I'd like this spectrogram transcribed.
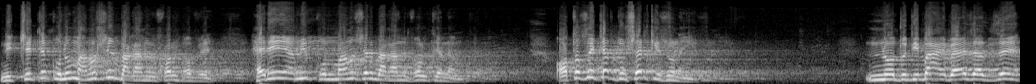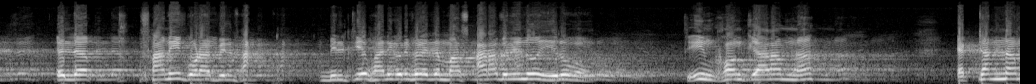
নিশ্চিত কোনো মানুষের বাগানের ফল হবে। হ্যারে আমি কোন মানুষের বাগানের ফল খেলাম? অথচ এটা দোষের কিছু নেই। নদী বাই বাই যাচ্ছে ফানি গোড়া বিল বিলটিয়ে ফানি করে ফেলে যে মাছ আরা বেলি নই এরকম। তিন খন কি আরাম না? একটার নাম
